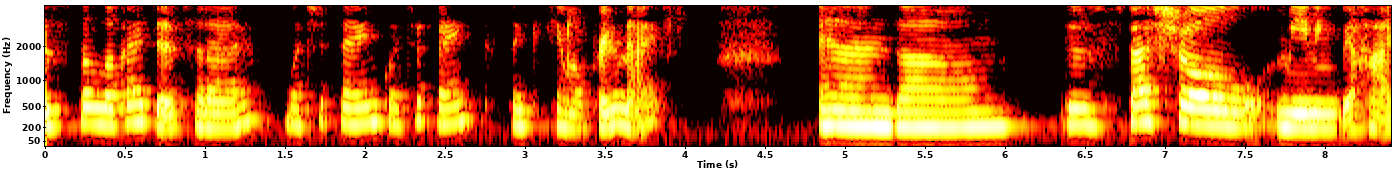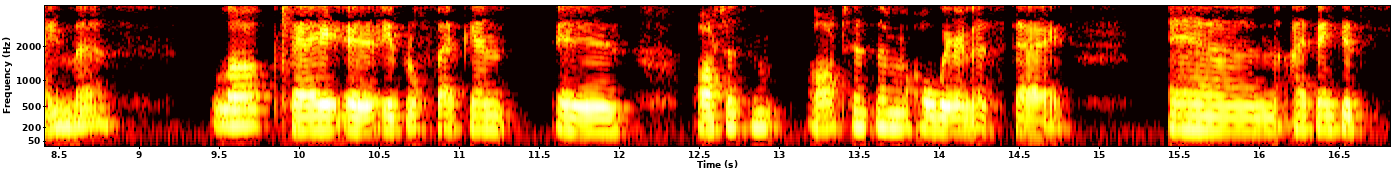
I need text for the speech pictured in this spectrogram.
This is the look I did today. What you think? What you think? I think it came out pretty nice. And um, there's a special meaning behind this look. Day, April 2nd is Autism, Autism Awareness Day. And I think it's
